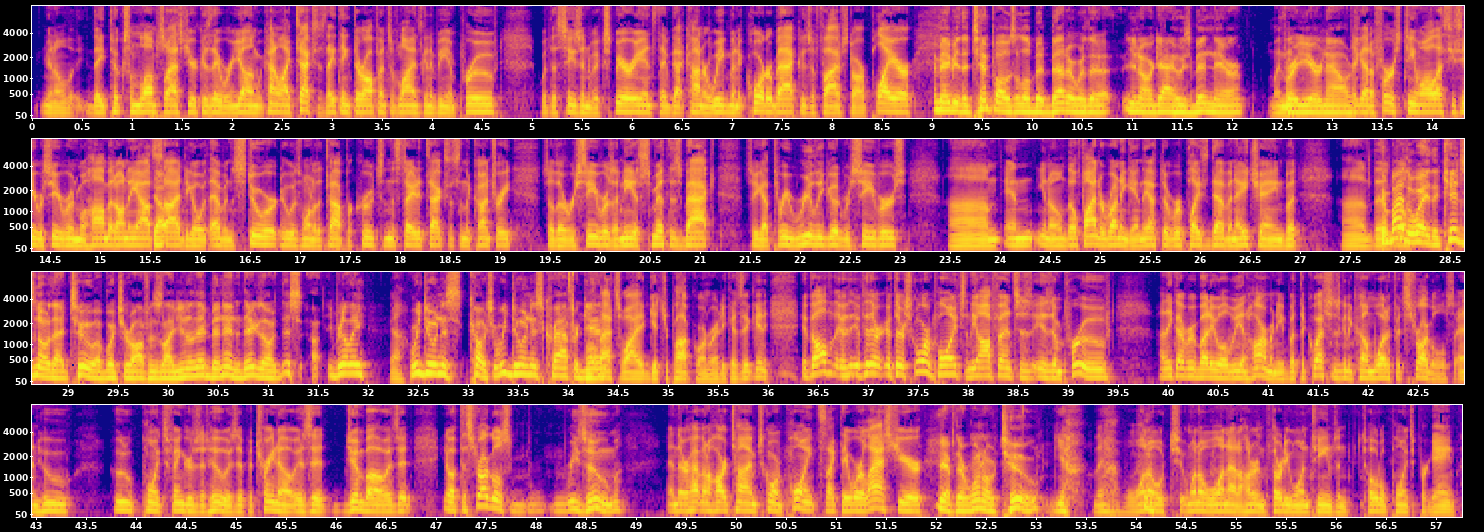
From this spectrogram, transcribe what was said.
you know they took some lumps last year because they were young. Kind of like Texas, they think their offensive line is going to be improved with a season of experience. They've got Conner Weigman at quarterback, who's a five-star player. And maybe the tempo is a little bit better with a you know a guy who's been there I for a year now. They got a first-team All-SEC receiver in Muhammad on the outside to go with Evan Stewart, who is one of the top recruits in the state of Texas in the country. So their receivers, Ainias Smith is back. So you got three really good receivers. Um, and you know they'll find a running game. They have to replace Devon Achane, but uh, and by the way, the kids know that too of what your offense is like. You know, they've been in. it. They go, "This uh, really? Yeah. Are we doing this, coach? Are we doing this crap again?" Well, that's why get your popcorn ready because it can. If all if they're if they're scoring points and the offense is, is improved, I think everybody will be in harmony. But the question is going to come: What if it struggles? And who who points fingers at who? Is it Petrino? Is it Jimbo? Is it you know if the struggles resume and they're having a hard time scoring points like they were last year? yeah, if they're 102, Yeah, they have 102, 101 out of 131 teams in total points per game.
